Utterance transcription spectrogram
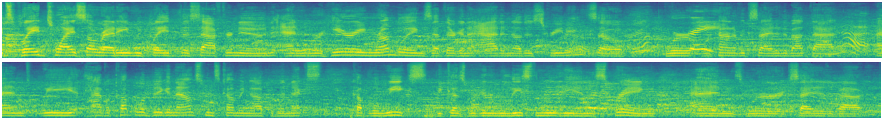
It's played twice already. We played this afternoon, and we're hearing rumblings that they're going to add another screening. So we're, we're kind of excited about that. Yeah. And we have a couple of big announcements coming up in the next couple of weeks because we're going to release the movie in the spring, and we're excited about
